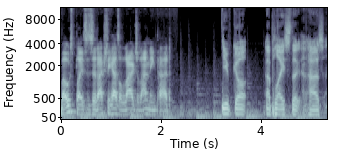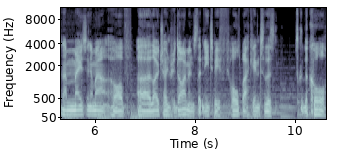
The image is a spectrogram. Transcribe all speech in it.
most places, it actually has a large landing pad. You've got a place that has an amazing amount of uh, low change for diamonds that need to be hauled back into the the core.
